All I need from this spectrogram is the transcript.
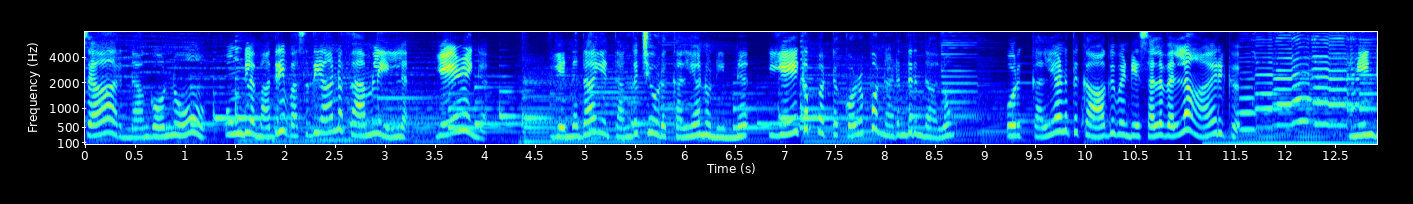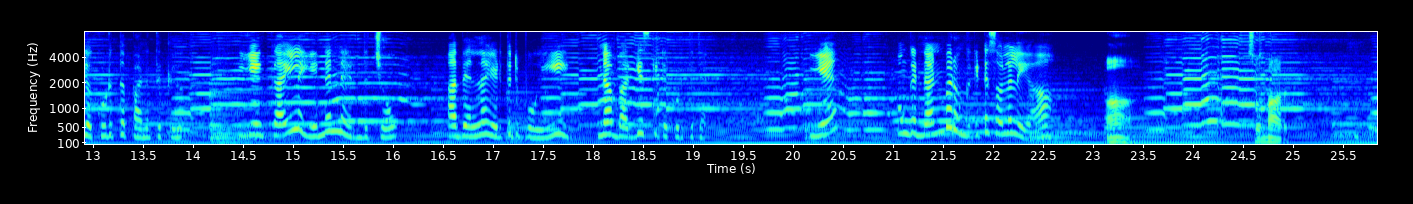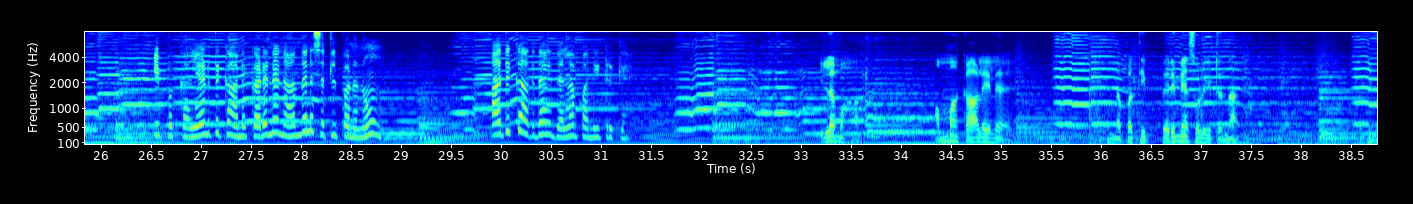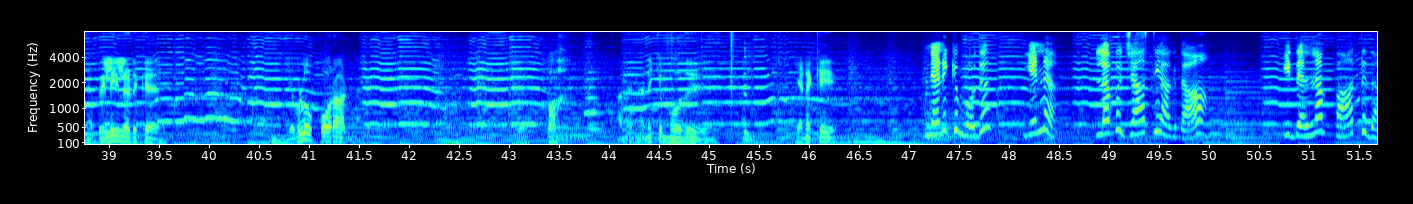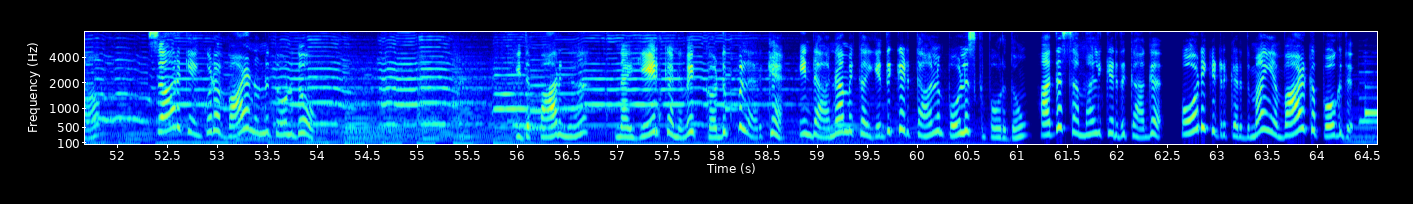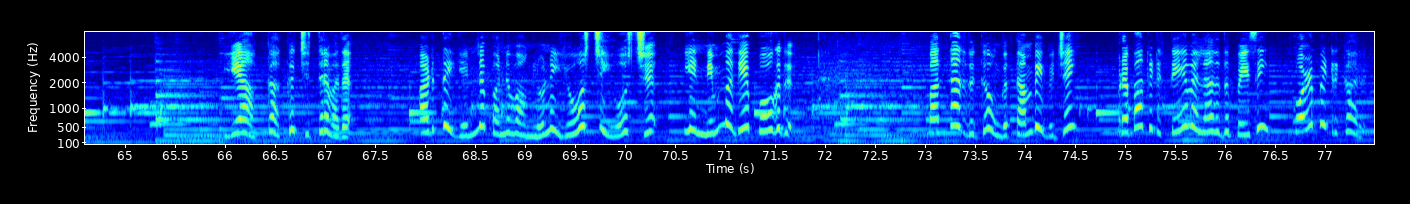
Sir நாங்க ஒன்னும் உங்கள மாதிரி வசதியான ஃபேமிலி இல்ல. ஏழைங்க. என்னதான் என் தங்கச்சியோட கல்யாணம் நின்னு ஏகப்பட்ட குழப்பம் நடந்திருந்தாலும் ஒரு கல்யாணத்துக்கு ஆக வேண்டிய செலவெல்லாம் ஆயிருக்கு. நீங்க கொடுத்த பணத்துக்கு என் கையில என்னென்ன இருந்துச்சோ அதெல்லாம் எடுத்துட்டு போய் நான் வர்கீஸ் கிட்ட கொடுத்துட்டேன். ஏன்? உங்க நண்பர் உங்ககிட்ட சொல்லலையா? ஆ சொன்னார். இப்ப கல்யாணத்துக்கான கடனை நான் தானே செட்டில் பண்ணணும்? அதுக்காக தான் இதெல்லாம் பண்ணிட்டு இருக்கேன் இல்ல மகா அம்மா காலையில உன்னை பத்தி பெருமையா சொல்லிட்டு இருந்தாங்க. என்னை வெளியில எடுக்க நீ எவ்வளோ போராடின? அப்பா அதை நினைக்கும் போது எனக்கே நினைக்கும் போது என்ன? லவ் ஜாஸ்தி ஆகுதா? இதெல்லாம் பார்த்துதான் சாருக்கு என் கூட வாழணும்னு தோணுதோ? இத பாருங்க. நான் ஏற்கனவே கடுப்புல இருக்கேன். இந்த அனாமிகா எதுக்கு எடுத்தாலும் போலீஸ்க்கு போறதும் அதை சமாளிக்கிறதுக்காக ஓடிக்கிட்டு இருக்கிறதுமா என் வாழ்க்கை போகுது. என் அக்காக்கு சித்திரவதை. அடுத்து என்ன பண்ணுவாங்களோன்னு யோசிச்சு யோசிச்சு என் நிம்மதியே போகுது. பத்தாததுக்கு உங்க தம்பி விஜய் பிரபா கிட்ட தேவையில்லாதத பேசி குழப்பிட்டு இருக்காரு.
